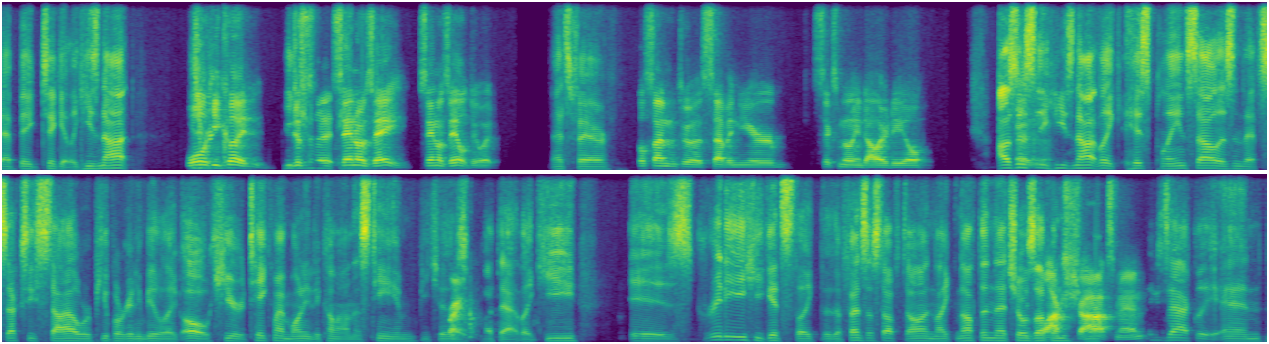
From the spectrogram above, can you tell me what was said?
that big ticket. Like he's not. Well, He's- he could. he just could. San Jose. San Jose will do it. That's fair. They'll send him to a seven year, six million dollar deal. I was gonna say he's not like his playing style isn't that sexy style where people are gonna be like, oh, here, take my money to come on this team because Right. about that. Like he is gritty. He gets like the defensive stuff done. Like nothing that shows up. on shots, man. Exactly. And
